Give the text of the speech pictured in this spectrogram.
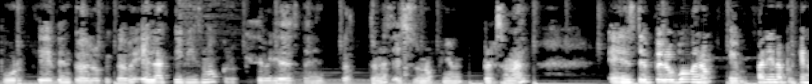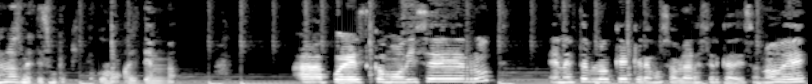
porque dentro de lo que cabe, el activismo creo que debería de estar en las personas, es una opinión personal. Este, pero bueno, eh, Mariana, ¿por qué no nos metes un poquito como al tema? Ah, pues como dice Ruth, en este bloque queremos hablar acerca de eso, ¿no? De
